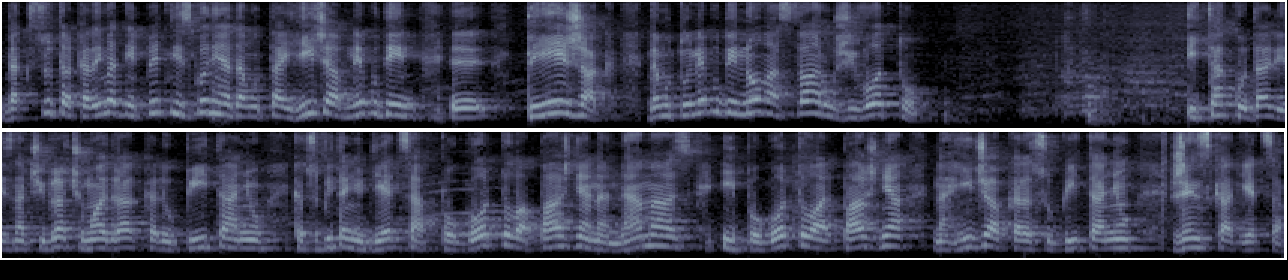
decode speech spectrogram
da sutra kada imate 15 godina da mu taj hijab ne bude e, težak, da mu to ne bude nova stvar u životu. I tako dalje, znači, braću moje drage, kada u pitanju, kad su u pitanju djeca, pogotova pažnja na namaz i pogotova pažnja na hijab kada su u pitanju ženska djeca.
